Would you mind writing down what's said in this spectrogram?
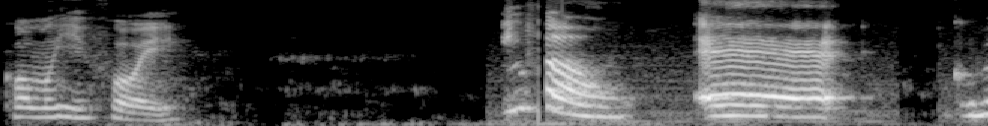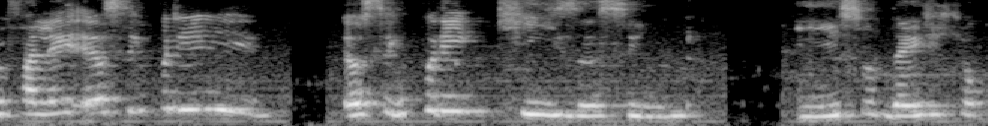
como que foi? Então, é, como eu falei, eu sempre eu sempre quis assim. E isso desde que eu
